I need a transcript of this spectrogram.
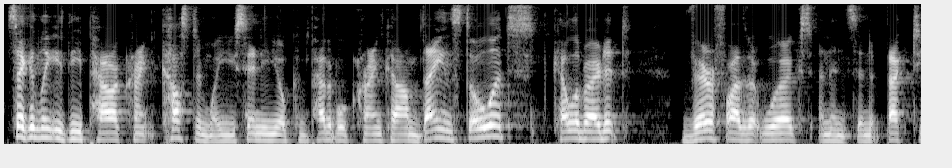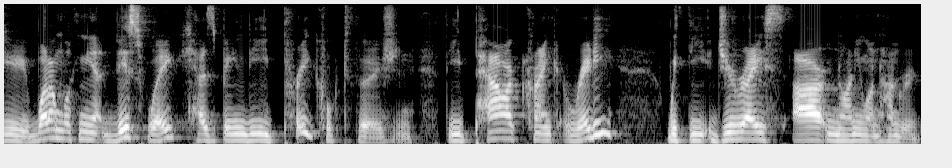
Secondly is the Power Crank Custom, where you send in your compatible crank arm, they install it, calibrate it, verify that it works, and then send it back to you. What I'm looking at this week has been the pre-cooked version, the Power Crank Ready with the Dura-Ace R9100.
